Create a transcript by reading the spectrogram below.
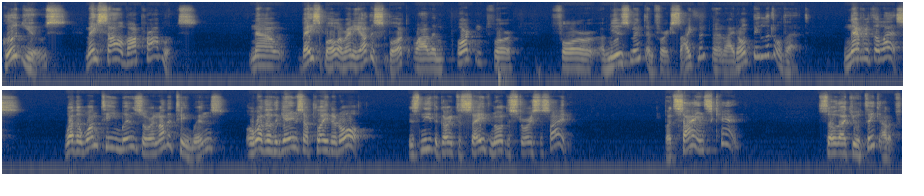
good use, may solve our problems. Now, baseball or any other sport, while important for, for amusement and for excitement, and I don't belittle that, nevertheless, whether one team wins or another team wins, or whether the games are played at all, is neither going to save nor destroy society. But science can. So that you think out of,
